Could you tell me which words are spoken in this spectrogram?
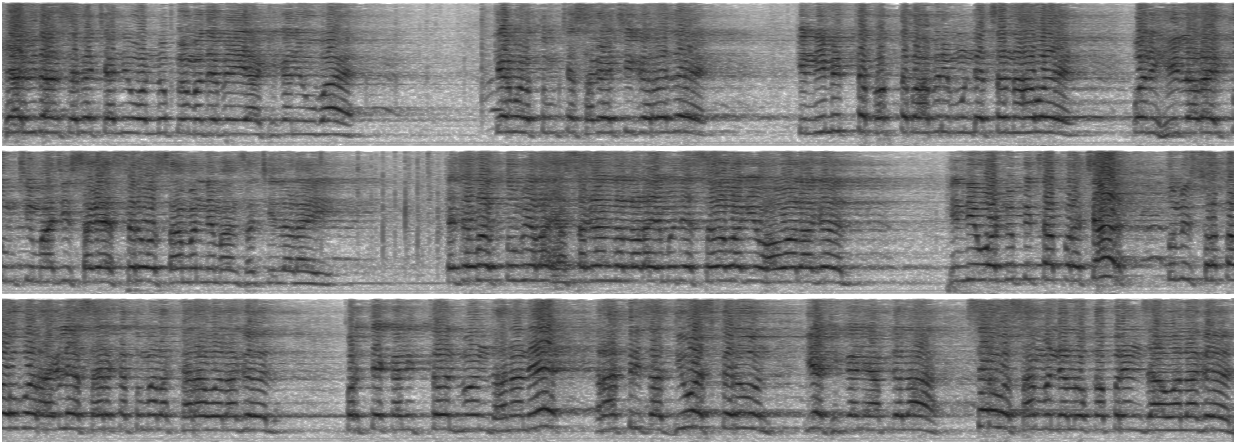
ह्या विधानसभेच्या निवडणुकीमध्ये मी या ठिकाणी उभा आहे. त्यामुळे तुमच्या सगळ्याची गरज आहे. की निमित्त फक्त बाबरी मुंडेचं नाव आहे पण ही लढाई तुमची माझी सगळ्या सर्वसामान्य माणसाची लढाई. त्याच्यामुळे तुम्हाला ह्या सगळ्यांना लढाईमध्ये सहभागी व्हावं लागेल. ही निवडणुकीचा प्रचार तुम्ही स्वतः उभं राहिल्यासारखा तुम्हाला करावा लागेल. प्रत्येकाने तन मन धनाने रात्रीचा दिवस करून या ठिकाणी आपल्याला सर्वसामान्य लोकांपर्यंत जावं लागेल.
